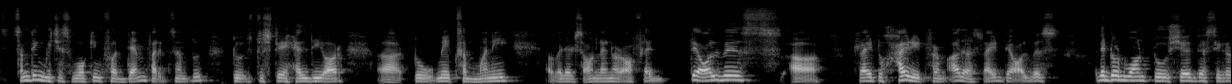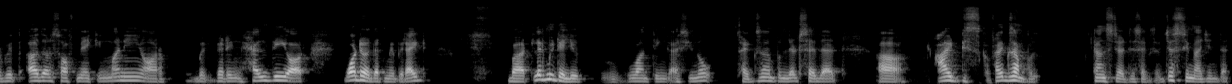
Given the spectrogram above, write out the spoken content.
something which is working for them for example to, to stay healthy or uh, to make some money uh, whether it's online or offline they always uh, try to hide it from others right? They always they don't want to share their secret with others of making money or getting healthy or whatever that may be right? But let me tell you one thing as you know. For example let's say that uh, i discover for example consider this example just imagine that.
